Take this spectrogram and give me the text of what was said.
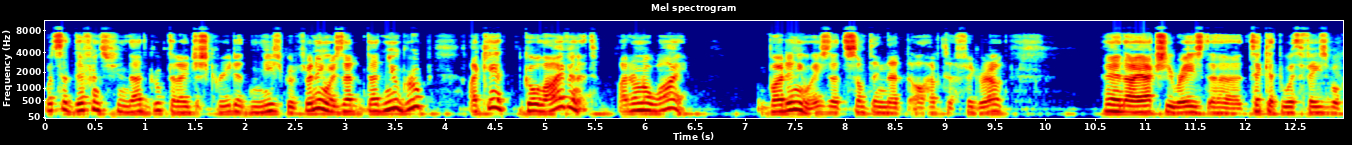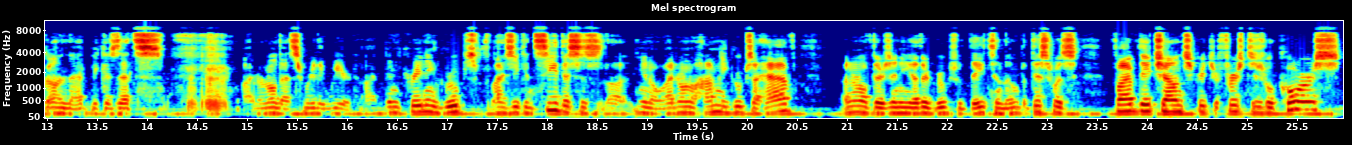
what's the difference between that group that I just created and these groups? But anyways that that new group I can't go live in it. I don't know why. But anyways that's something that I'll have to figure out and I actually raised a ticket with Facebook on that because that's I don't know that's really weird. I've been creating groups. As you can see this is uh, you know I don't know how many groups I have. I don't know if there's any other groups with dates in them but this was five day challenge to create your first digital course.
